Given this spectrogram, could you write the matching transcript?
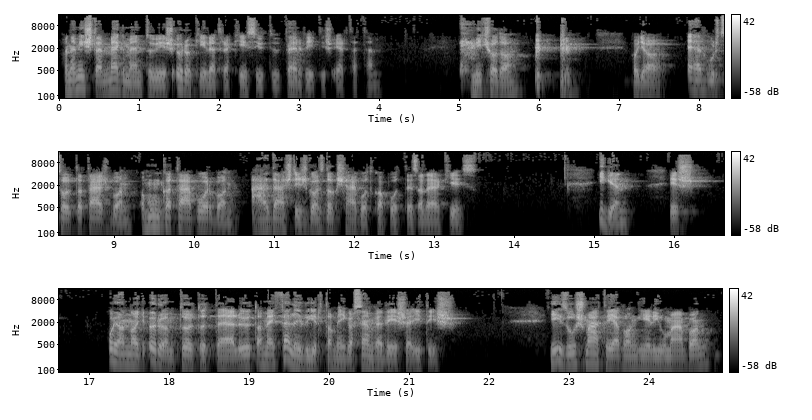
hanem Isten megmentő és örök életre készítő tervét is érthetem. Micsoda, hogy a elhurcoltatásban, a munkatáborban áldást és gazdagságot kapott ez a lelkész. Igen, és olyan nagy öröm töltötte előtt, amely felülírta még a szenvedéseit is. Jézus Máté evangéliumában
